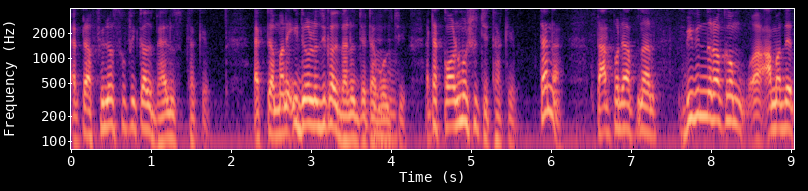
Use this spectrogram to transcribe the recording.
একটা ফিলোসফিক্যাল ভ্যালুস থাকে। একটা মানে ইডিওলজিক্যাল ভ্যালু যেটা বলছি একটা কর্মসূচি থাকে তাই না? তারপরে আপনার বিভিন্ন রকম আহ, আমাদের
